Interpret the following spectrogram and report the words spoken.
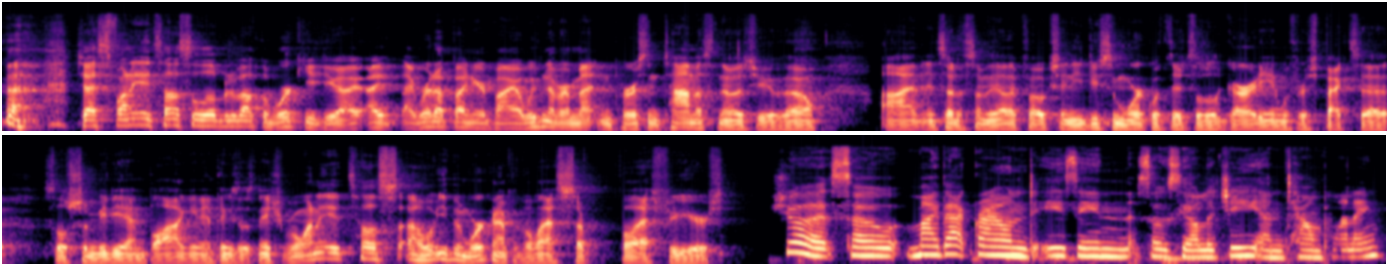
Jess, why don't you tell us a little bit about the work you do? I, I, I, read up on your bio. We've never met in person. Thomas knows you, though, uh, and so do some of the other folks. And you do some work with Digital Guardian with respect to social media and blogging and things of this nature. But why don't you tell us uh, what you've been working on for the last the last few years? Sure. So, my background is in sociology and town planning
